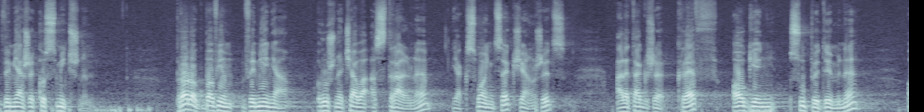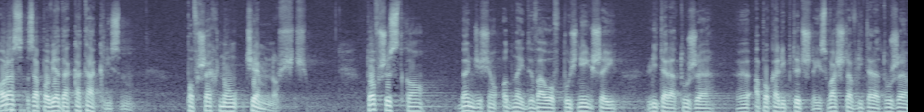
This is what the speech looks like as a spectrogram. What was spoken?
w wymiarze kosmicznym. Prorok bowiem wymienia różne ciała astralne, jak słońce, księżyc, ale także krew, ogień, słupy dymne oraz zapowiada kataklizm, powszechną ciemność. To wszystko będzie się odnajdywało w późniejszej literaturze e, apokaliptycznej, zwłaszcza w literaturze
